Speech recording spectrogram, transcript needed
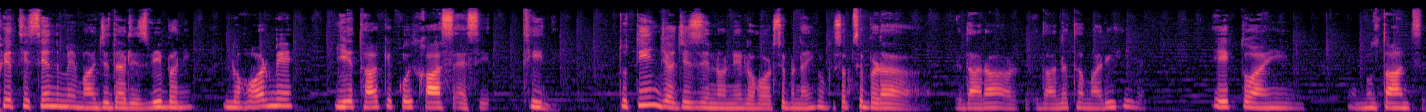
फिर थी सिंध में माजिदा रिजवी बनी। लाहौर में ये था कि कोई ख़ास ऐसी थी नहीं। तो तीन जजेस इन्होंने लाहौर से बनाई, क्योंकि सबसे बड़ा इदारा और अदालत हमारी ही है। एक तो आई मुल्तान से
